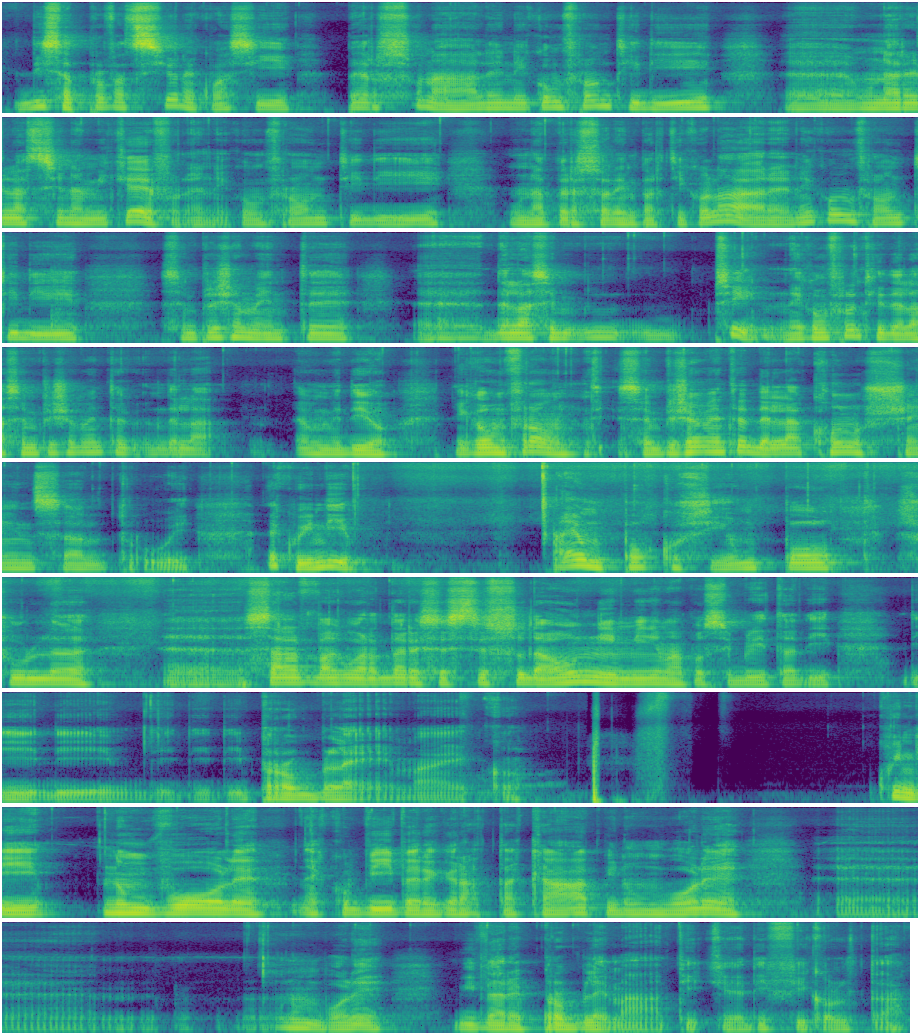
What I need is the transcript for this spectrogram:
disapprovazione quasi personale nei confronti di eh, una relazione amichevole, nei confronti di una persona in particolare, nei confronti di semplicemente eh, della sem- sì, nei confronti della semplicemente della mio Dio, nei confronti semplicemente della conoscenza altrui. E quindi è un po' così, un po' sul eh, salvaguardare se stesso da ogni minima possibilità di, di, di, di problema, ecco. quindi non vuole, ecco, vivere grattacapi, non vuole, eh, non vuole vivere problematiche, difficoltà.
